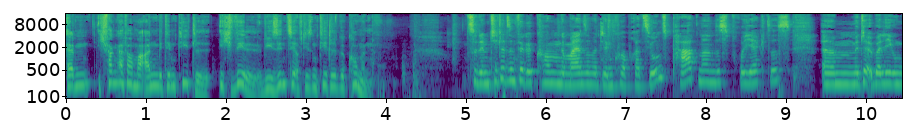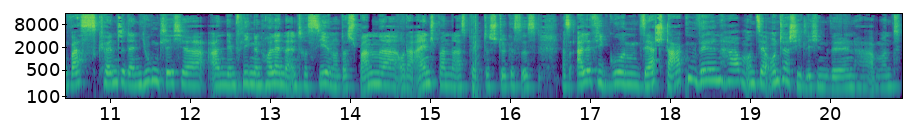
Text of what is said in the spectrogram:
Ähm, ich fange einfach mal an mit dem Titel Ich will. Wie sind Sie auf diesen Titel gekommen? Zu dem Titel sind wir gekommen, gemeinsam mit den Kooperationspartnern des Projektes, ähm, mit der Überlegung, was könnte denn Jugendliche an dem fliegenden Holländer interessieren. Und das spannende oder ein spannender Aspekt des Stückes ist, dass alle Figuren sehr starken Willen haben und sehr unterschiedlichen Willen haben. Und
